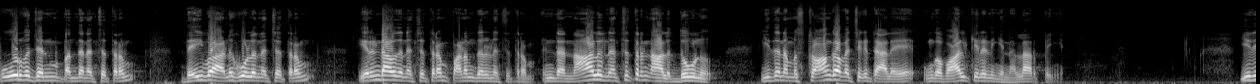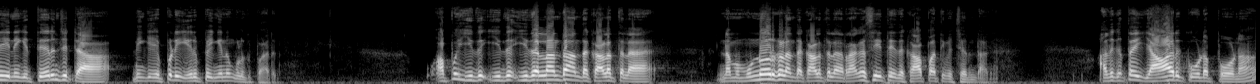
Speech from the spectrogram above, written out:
பூர்வ ஜென்ம பந்த நட்சத்திரம் தெய்வ அனுகூல நட்சத்திரம் இரண்டாவது நட்சத்திரம் பணம் தரு நட்சத்திரம். இந்த நாலு நட்சத்திரம் நாலு தூணு இதை நம்ம ஸ்ட்ராங்காக வச்சுக்கிட்டாலே உங்கள் வாழ்க்கையில் நீங்கள் நல்லா இருப்பீங்க. இது நீங்கள் தெரிஞ்சிட்டா நீங்கள் எப்படி இருப்பீங்கன்னு உங்களுக்கு பாருங்கள் அப்போ இது இது இதெல்லாம் தான் அந்த காலத்தில் நம்ம முன்னோர்கள் அந்த காலத்தில் ரகசியத்தை இதை காப்பாற்றி வச்சுருந்தாங்க. அதுக்குத்தான் யாரு கூட போனால்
